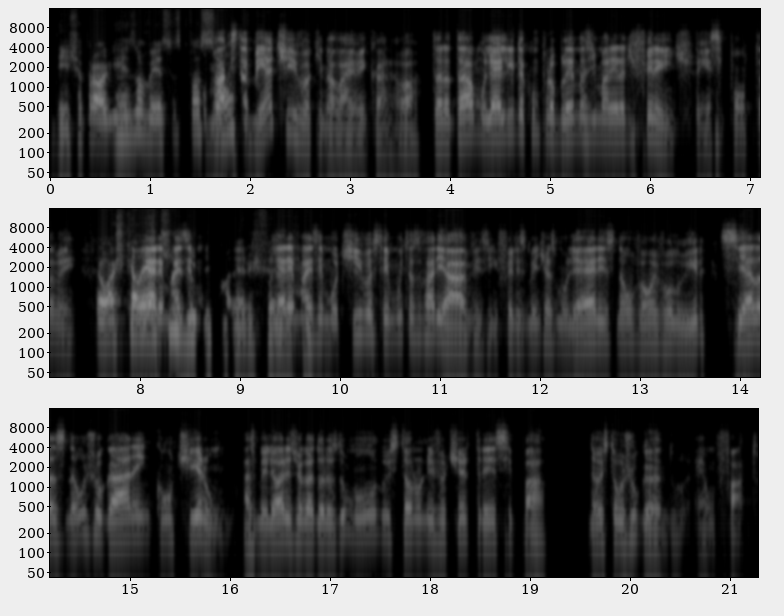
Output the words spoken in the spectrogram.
deixa pra org resolver essa situação. O Max tá bem ativo aqui na live, hein, cara. Ó, tá, tá, a mulher lida com problemas de maneira diferente. Tem esse ponto também. Eu acho que ela é é, é mais de maneira diferente. Mulher é mais emotiva, tem muitas variáveis. Infelizmente, as mulheres não vão evoluir se elas não jogarem com Tier 1. As melhores jogadoras do mundo estão no nível Tier 3, se pá. Não estou julgando, é um fato.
